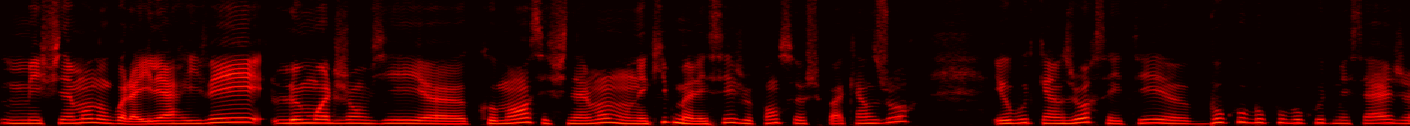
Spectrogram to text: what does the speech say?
mais finalement, donc voilà, il est arrivé. Le mois de janvier commence et finalement, mon équipe m'a laissé, je pense, je sais pas, 15 jours. Et au bout de 15 jours, ça a été beaucoup, beaucoup, beaucoup de messages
